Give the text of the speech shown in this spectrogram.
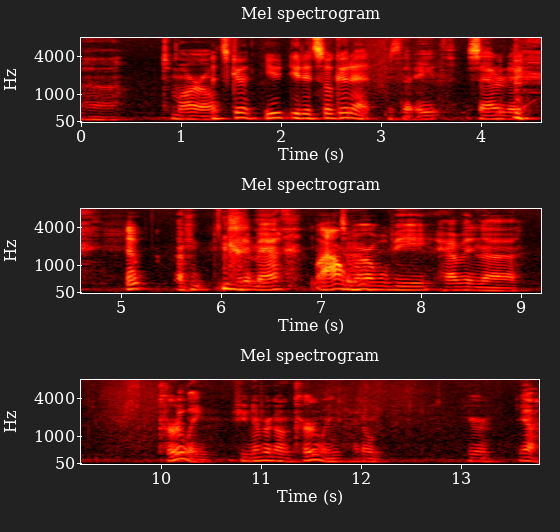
Uh, tomorrow that's good. You you did so good at. is the 8th, Saturday. Yep. I'm good at math. Wow. Tomorrow we'll be having uh, curling. If you've never gone curling, I don't. You're yeah.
